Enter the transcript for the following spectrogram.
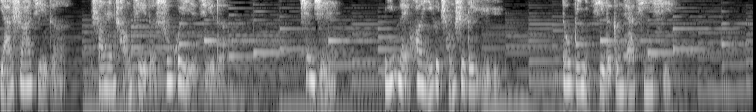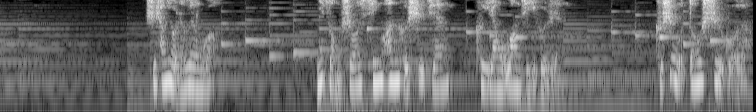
牙刷记得，双人床记得，书柜也记得。甚至，你每换一个城市的雨，都比你记得更加清晰。时常有人问我：“你总说新欢和时间可以让我忘记一个人，可是我都试过了，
